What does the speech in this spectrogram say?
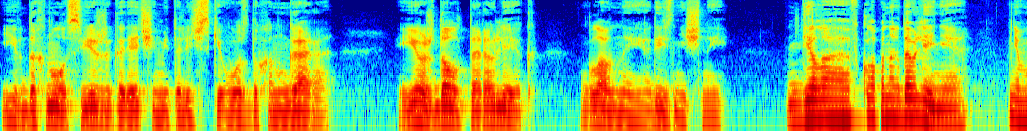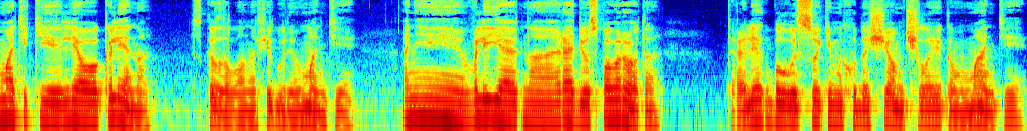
и вдохнула свежий горячий металлический воздух ангара. Ее ждал Таролек, главный ризничный. Дело в клапанах давления, пневматике левого колена, сказала она фигуре в мантии. Они влияют на радиус поворота. Троллек был высоким и худощавым человеком в мантии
